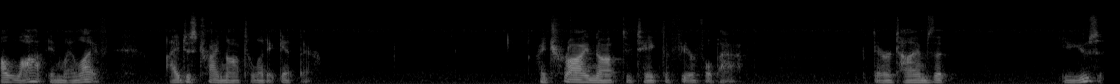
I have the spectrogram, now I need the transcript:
a lot in my life. I just try not to let it get there. I try not to take the fearful path. There are times that you use it.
